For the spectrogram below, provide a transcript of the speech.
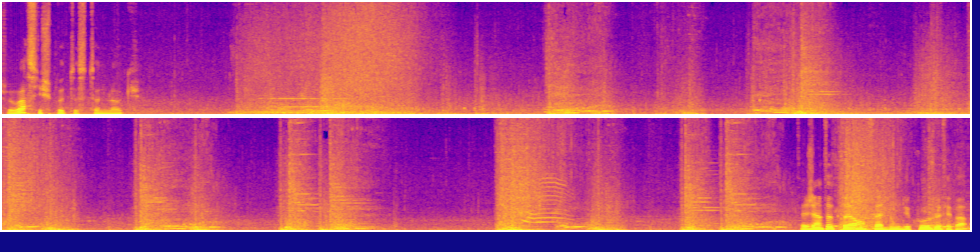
Je veux voir si je peux te stunlock. J'ai un peu peur en fait, donc du coup je le fais pas.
